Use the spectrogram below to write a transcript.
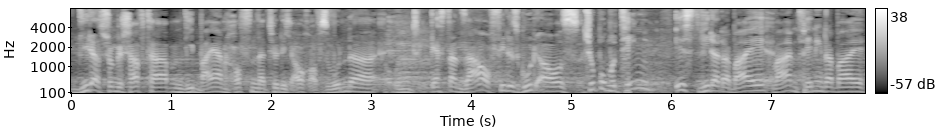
die das schon geschafft haben. Die Bayern hoffen natürlich auch aufs Wunder. Und gestern sah auch vieles gut aus. Choupo-Moting ist wieder dabei, war im Training dabei.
